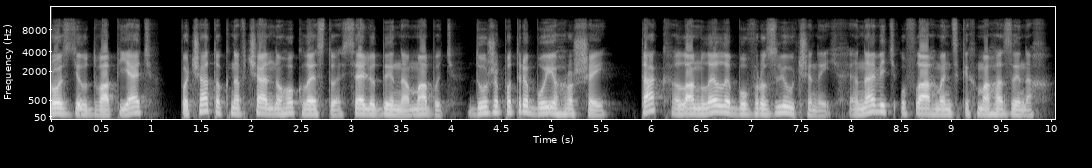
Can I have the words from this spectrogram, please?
Розділ 2.5. Початок навчального квесту. Ця людина, мабуть, дуже потребує грошей. Так, Лан Леле був розлючений, навіть у флагманських магазинах,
